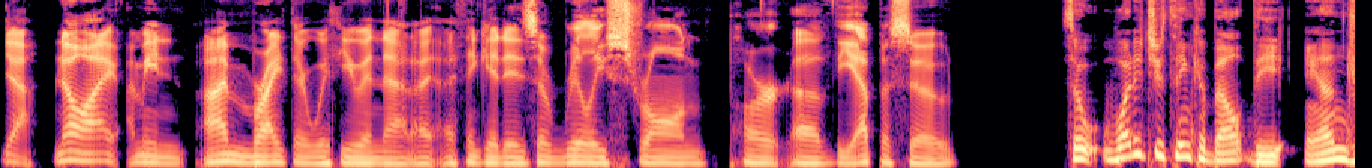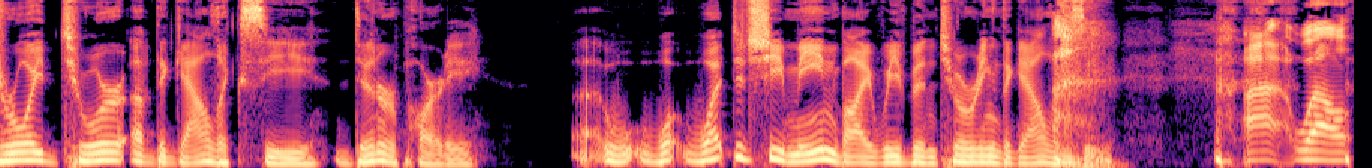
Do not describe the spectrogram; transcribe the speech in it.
Yeah. No, I I mean, I'm right there with you in that. I, I think it is a really strong part of the episode. So, what did you think about the Android tour of the galaxy dinner party? Uh, what what did she mean by we've been touring the galaxy? uh, well,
